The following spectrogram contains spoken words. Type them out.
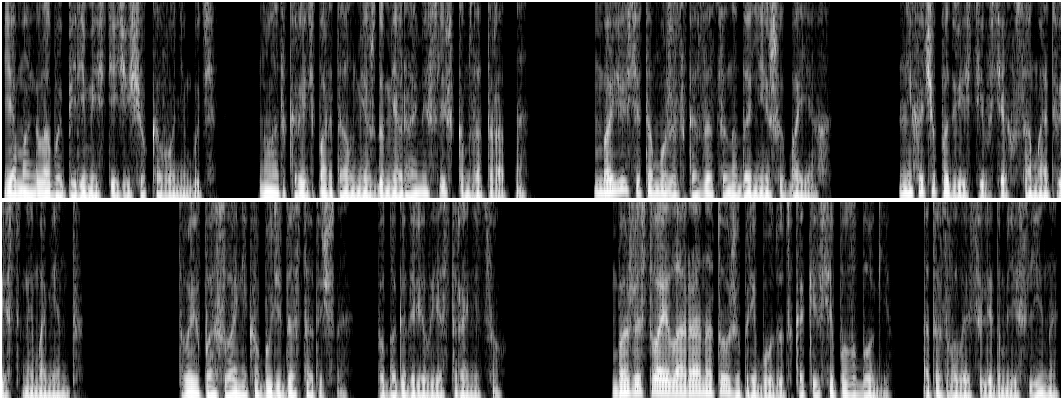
«Я могла бы переместить еще кого-нибудь, но открыть портал между мирами слишком затратно. Боюсь, это может сказаться на дальнейших боях. Не хочу подвести всех в самый ответственный момент». «Твоих посланников будет достаточно», — поблагодарил я страницу. «Божества и Лорана тоже прибудут, как и все полубоги», отозвалась следом Лислина,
